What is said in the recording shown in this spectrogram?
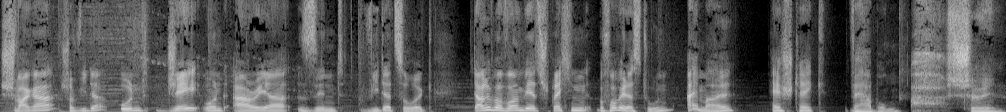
schwanger, schon wieder. Und Jay und Aria sind wieder zurück. Darüber wollen wir jetzt sprechen. Bevor wir das tun, einmal Hashtag Werbung. Oh, schön.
